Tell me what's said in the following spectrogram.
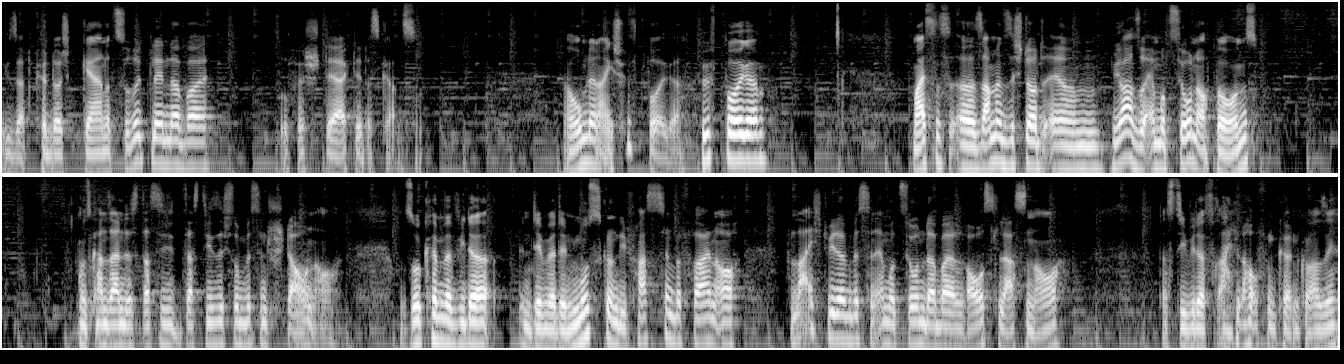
Wie gesagt, könnt ihr euch gerne zurücklehnen dabei, so verstärkt ihr das Ganze. Warum denn eigentlich Hüftbeuger? Hüftbeuger Meistens äh, sammeln sich dort ähm, ja, so Emotionen auch bei uns. Und es kann sein, dass, dass, sie, dass die sich so ein bisschen stauen auch. Und so können wir wieder, indem wir den Muskel und die Faszien befreien, auch vielleicht wieder ein bisschen Emotionen dabei rauslassen auch. Dass die wieder frei laufen können quasi.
